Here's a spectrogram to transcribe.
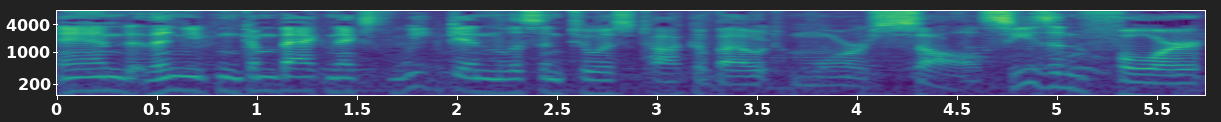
And then you can come back next week and listen to us talk about more Saul. Season 4,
